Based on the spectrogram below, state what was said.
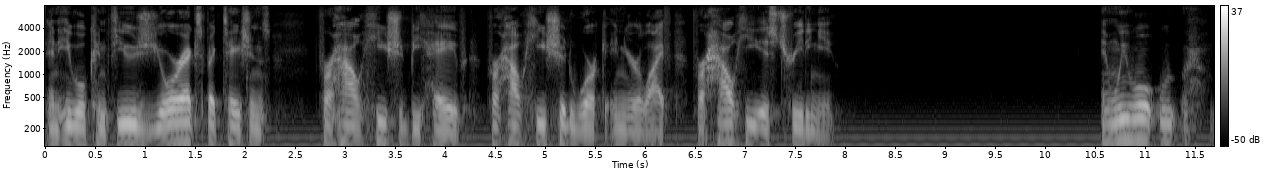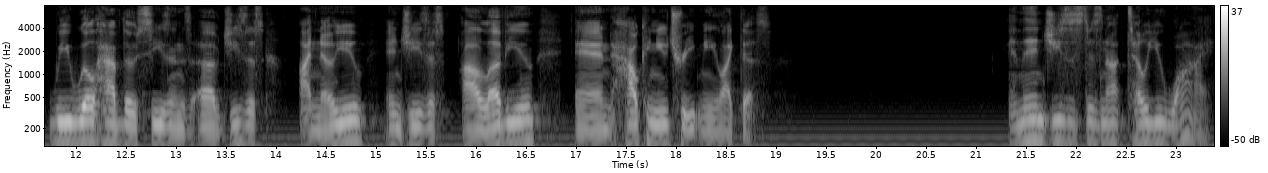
and he will confuse your expectations for how he should behave, for how he should work in your life, for how he is treating you. And we will we will have those seasons of Jesus, I know you, and Jesus, I love you, and how can you treat me like this? And then Jesus does not tell you why.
